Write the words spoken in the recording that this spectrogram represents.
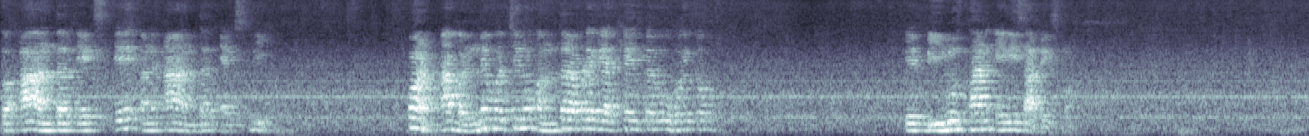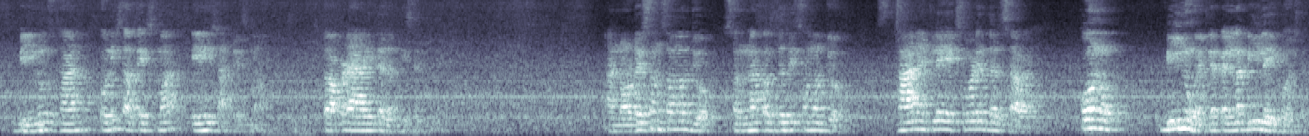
તો આ અંતર xa અને આ અંતર xb પણ આ બંને વચ્ચેનું અંતર આપણે વ્યાખ્યાયિત કરવું હોય તો? કે b નું સ્થાન a ની સાપેક્ષમાં. B નું સ્થાન કોની સાપેક્ષમાં? A ની સાપેક્ષમાં. તો આપણે આ રીતે લખી શકીએ. આ નોટેશન સમજજો, સંજ્ઞા પદ્ધતિ સમજજો. સ્થાન એટલે x વડે દર્શાવાય. કોનું? b નું એટલે પહેલા b લખ્યો છે.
